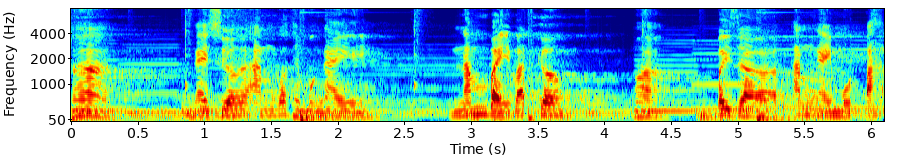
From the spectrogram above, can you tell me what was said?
À, ngày xưa ăn có thể một ngày năm bảy bát cơm. Mà bây giờ ăn ngày một bát.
